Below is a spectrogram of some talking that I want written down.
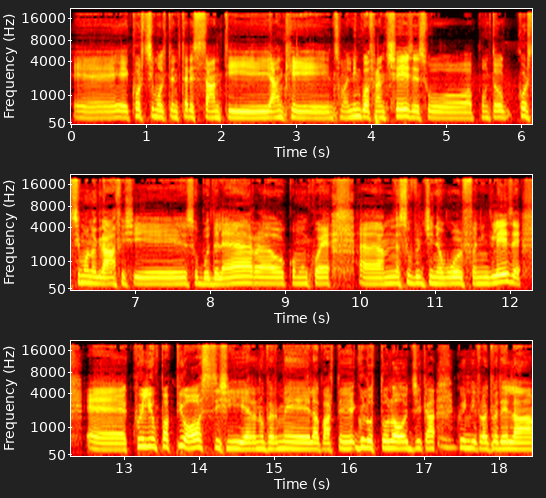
eh, corsi molto interessanti anche insomma, in lingua francese, su appunto corsi monografici su Baudelaire o comunque ehm, su Virginia Woolf in inglese. Eh, quelli un po' più ostici erano per me la parte glottologica, mm. quindi proprio della,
